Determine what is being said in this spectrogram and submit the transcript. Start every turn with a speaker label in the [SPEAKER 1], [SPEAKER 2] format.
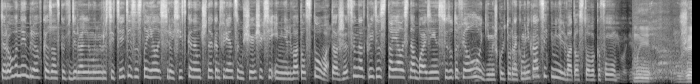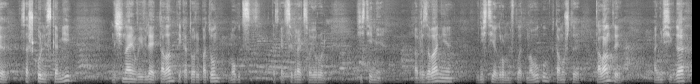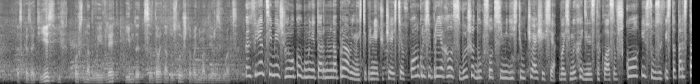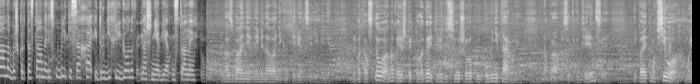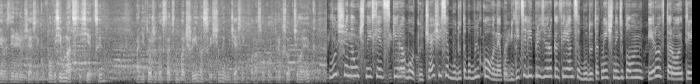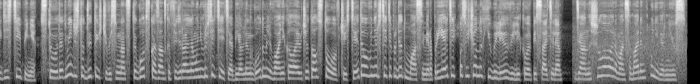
[SPEAKER 1] 2 ноября в Казанском федеральном университете состоялась Всероссийская научная конференция учащихся имени Льва Толстого. Торжественное открытие состоялось на базе Института филологии и межкультурной коммуникации имени Льва Толстого КФУ.
[SPEAKER 2] Мы уже со школьной скамьи начинаем выявлять таланты, которые потом могут так сказать, сыграть свою роль в системе образования, внести огромный вклад в науку, потому что таланты, они всегда так сказать, есть, их просто надо выявлять, им создавать надо условия, чтобы они могли развиваться.
[SPEAKER 1] Конференция имеет широкую гуманитарную направленность и принять участие в конкурсе приехало свыше 270 учащихся, 8-11 классов школ и СУЗов из Татарстана, Башкортостана, Республики Саха и других регионов нашей необъятной страны.
[SPEAKER 3] Название, наименование конференции имени Льва Толстого, оно, конечно, предполагает прежде всего широкую гуманитарную направленность этой конференции. И поэтому всего мы разделили участников по 18 секциям. Они тоже достаточно большие, насыщенные. Участников у нас около 300 человек.
[SPEAKER 1] Лучшие научно-исследовательские работы учащихся будут опубликованы. Победители и призеры конференции будут отмечены дипломами первой, второй и третьей степени. Стоит отметить, что 2018 год в Казанском федеральном университете объявлен годом Льва Николаевича Толстого. В честь этого в университете пройдет масса мероприятий, посвященных юбилею великого писателя. Диана Шилова, Роман Самарин, Универньюз.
